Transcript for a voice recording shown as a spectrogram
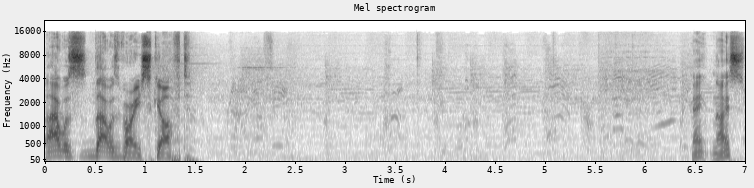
That was that was very scuffed. Okay, nice.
